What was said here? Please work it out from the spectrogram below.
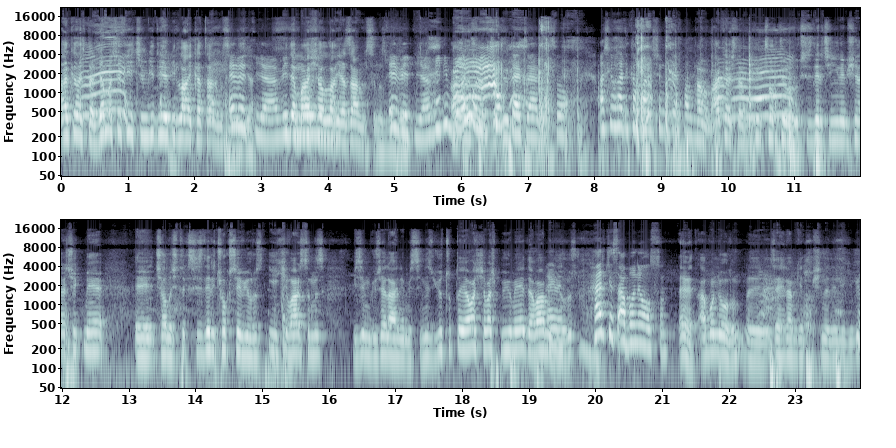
Arkadaşlar Yama Şefi için videoya bir like atar mısınız Evet ya? ya. Bir de benim maşallah oğlum. yazar mısınız videoya? Evet ya. Benim var oğlum çok. Çok. Aşkım hadi kapanışımızı yapalım. Tamam arkadaşlar bugün çok yorulduk. Sizler için yine bir şeyler çekmeye e, çalıştık. Sizleri çok seviyoruz. İyi ki varsınız. Bizim güzel ailemizsiniz. YouTube'da yavaş yavaş büyümeye devam Evet. ediyoruz. Herkes abone olsun. Evet abone olun. Ee, Zehrem Getmiş'in de dediği gibi.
